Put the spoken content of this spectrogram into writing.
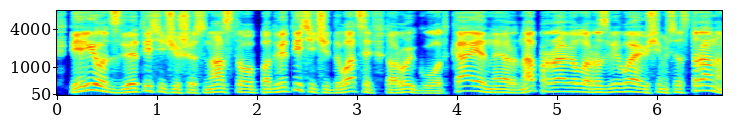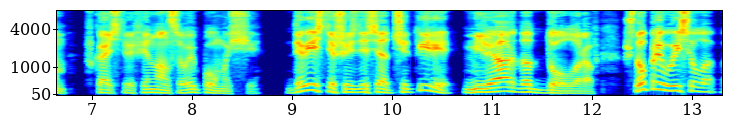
В период с 2016 по 2022 год КНР направила развивающимся странам в качестве финансовой помощи 264 миллиарда долларов, что превысило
